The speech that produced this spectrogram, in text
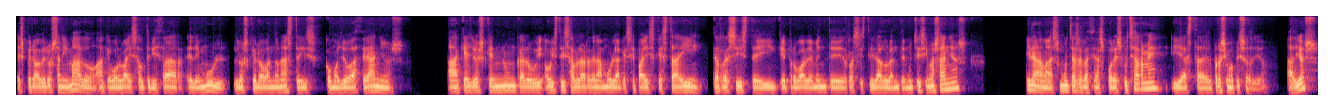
Espero haberos animado a que volváis a utilizar el emul, los que lo abandonasteis como yo hace años. A aquellos que nunca lo oísteis hablar de la mula, que sepáis que está ahí, que resiste y que probablemente resistirá durante muchísimos años. Y nada más, muchas gracias por escucharme y hasta el próximo episodio. Adiós.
